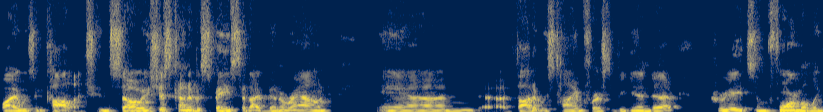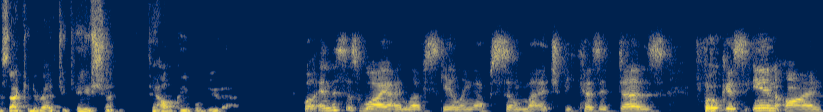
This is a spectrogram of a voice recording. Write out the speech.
while I was in college. And so it's just kind of a space that I've been around and uh, thought it was time for us to begin to create some formal executive education to help people do that. Well, and this is why I love scaling up so much because it does focus in on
